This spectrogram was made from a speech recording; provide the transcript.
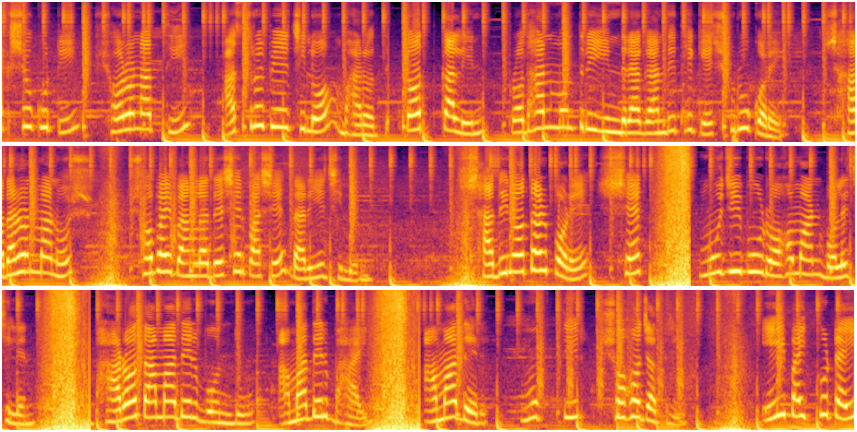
একশো কোটি শরণার্থী আশ্রয় পেয়েছিল ভারতে। তৎকালীন প্রধানমন্ত্রী ইন্দিরা গান্ধী থেকে শুরু করে সাধারণ মানুষ সবাই বাংলাদেশের পাশে দাঁড়িয়েছিলেন। স্বাধীনতার পরে শেখ মুজিবুর রহমান বলেছিলেন, ভারত আমাদের বন্ধু, আমাদের ভাই, আমাদের মুক্তির সহযাত্রী। এই বাক্যটাই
